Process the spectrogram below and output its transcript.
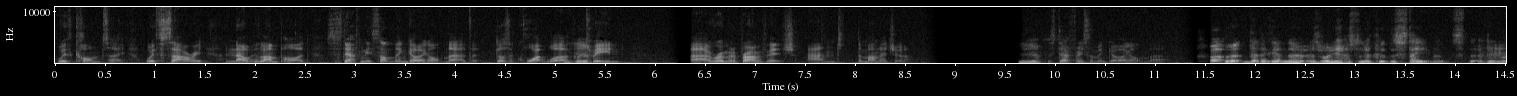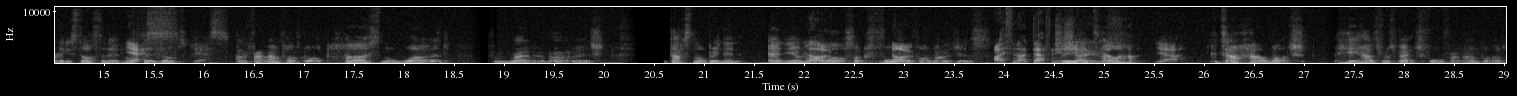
with Conte, with Sarri, and now with Lampard. So there's definitely something going on there that doesn't quite work Yeah. between uh, Roman Abramovich and the manager. Yeah. There's definitely something going on there. But, But then again, though, as well, you have to look at the statements that have been Mm. released after they've lost yes, their jobs. yes, And Frank Lampard's got a personal word from Roman Abramovich. That's not been in any of No. the last like four No. or five managers. I think that So definitely you shows. can tell, how, yeah, you can tell how much he has respect for Frank Lampard.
